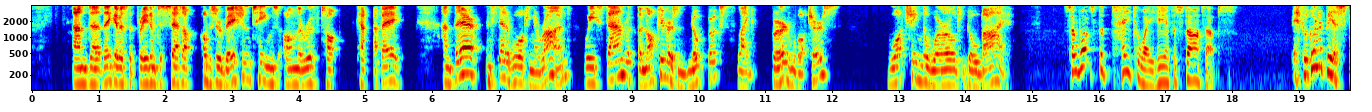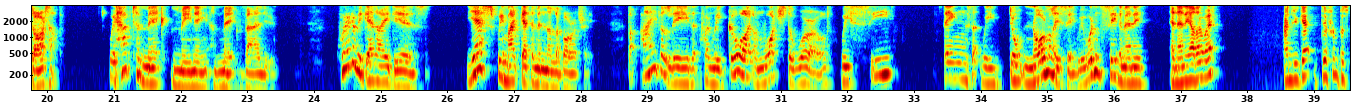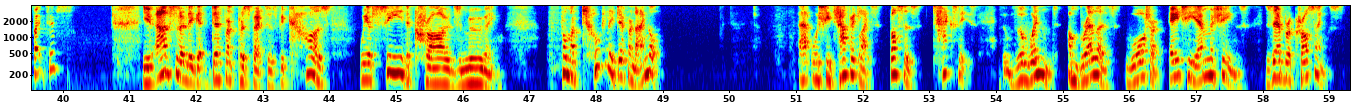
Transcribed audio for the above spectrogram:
and uh, they give us the freedom to set up observation teams on the rooftop cafe. And there, instead of walking around, we stand with binoculars and notebooks like bird watchers, watching the world go by. So, what's the takeaway here for startups? If we're going to be a startup, we have to make meaning and make value. Where do we get ideas? Yes, we might get them in the laboratory, but I believe that when we go out and watch the world, we see things that we don't normally see. We wouldn't see them any in any other way. And you get different perspectives? You absolutely get different perspectives because we see the crowds moving from a totally different angle. Uh, we see traffic lights, buses, taxis, the wind, umbrellas, water, ATM machines, zebra crossings.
